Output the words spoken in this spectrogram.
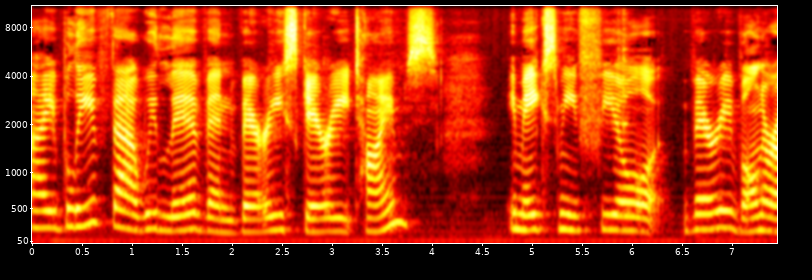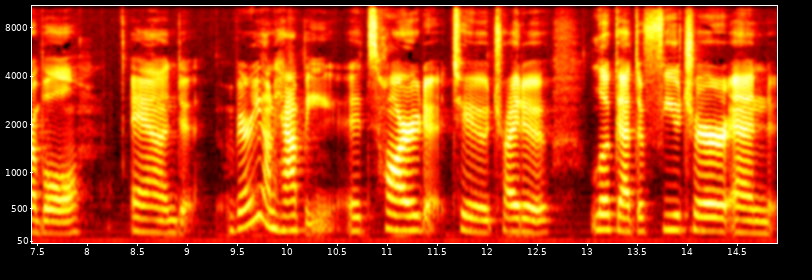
I believe that we live in very scary times. It makes me feel very vulnerable and very unhappy. It's hard to try to look at the future and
